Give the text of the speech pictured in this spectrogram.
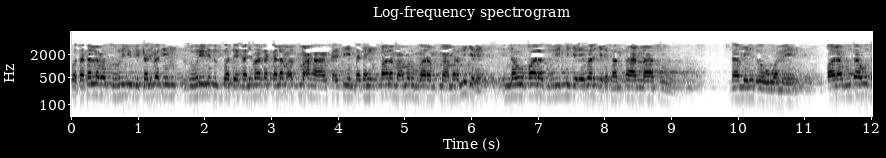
وتكلم الزهري بكلمة زهري ندبت كلمات كلام أسمعها عن كيسين لكن قال معمر معمر نجد. إنه قال زهري نجد برجد فانتهى الناس. لم ندعو قال أبو داود.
